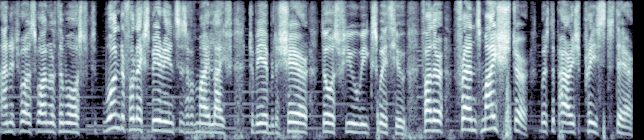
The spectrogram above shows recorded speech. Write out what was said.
and it was one of the most wonderful experiences of my life to be able to share those few weeks with you. Father Franz Meister was the parish priest there,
